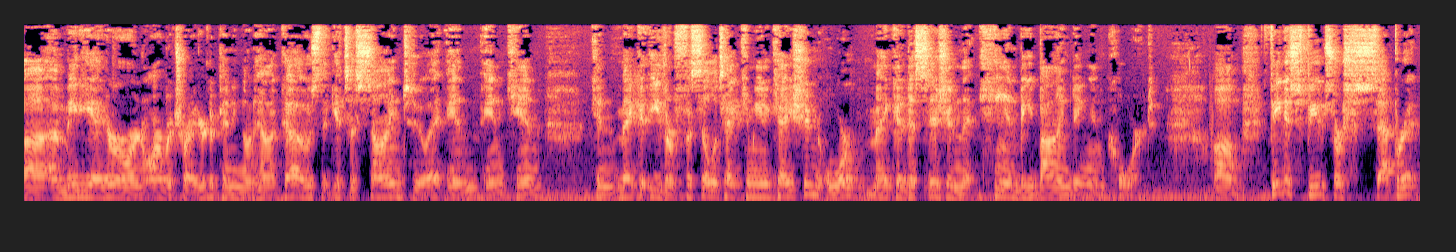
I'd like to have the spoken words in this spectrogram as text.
uh, a mediator or an arbitrator, depending on how it goes, that gets assigned to it and, and can can make it either facilitate communication or make a decision that can be binding in court. Um, fee disputes are separate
